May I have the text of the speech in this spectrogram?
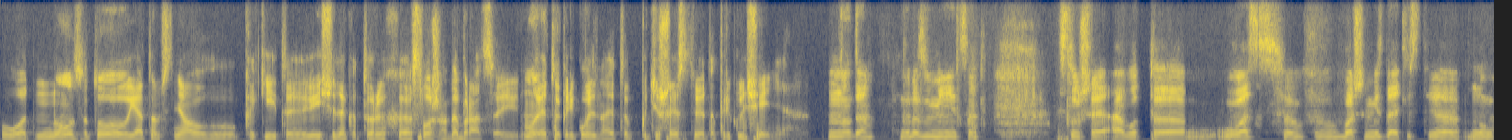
вот, но зато я там снял какие-то вещи, до которых э, сложно добраться, и, ну, это прикольно, это путешествие, это приключение. Ну да, разумеется. Слушай, а вот э, у вас в вашем издательстве, ну,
